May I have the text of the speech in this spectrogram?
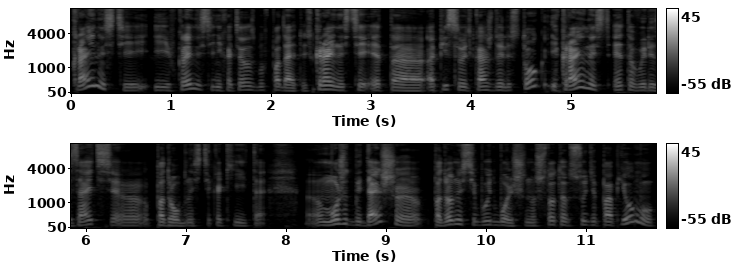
крайности, и в крайности не хотелось бы впадать. То есть крайности — это описывать каждый листок, и крайность — это вырезать э, подробности какие-то. Может быть, дальше подробностей будет больше, но что-то, судя по объему,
